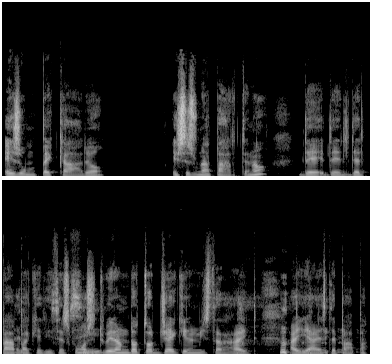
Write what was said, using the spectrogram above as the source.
es un pecado. Esa es una parte, ¿no? De- del- del Papa que dice, es como sí. si tuviera un Dr. Jekyll y Mr. Hyde allá, este Papa.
